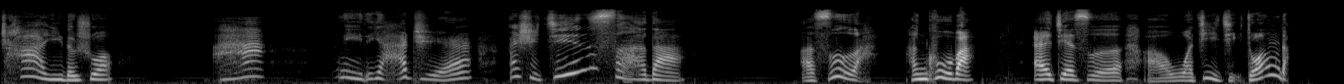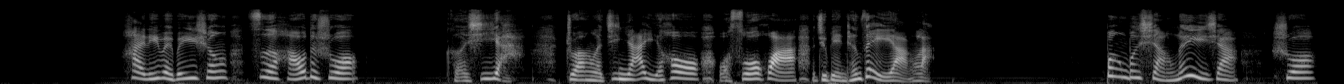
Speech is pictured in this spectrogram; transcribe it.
诧异地说：“啊，你的牙齿还是金色的？啊，是啊，很酷吧？而且是啊我自己装的。”海狸尾巴医生自豪地说：“可惜呀，装了金牙以后，我说话就变成这样了。”蹦蹦想了一下，说。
